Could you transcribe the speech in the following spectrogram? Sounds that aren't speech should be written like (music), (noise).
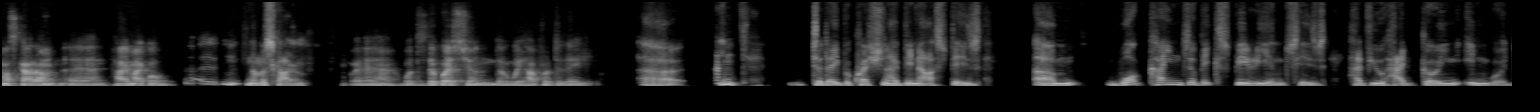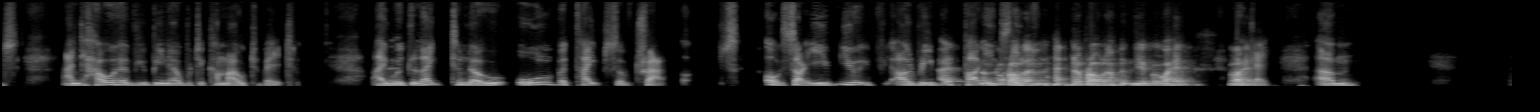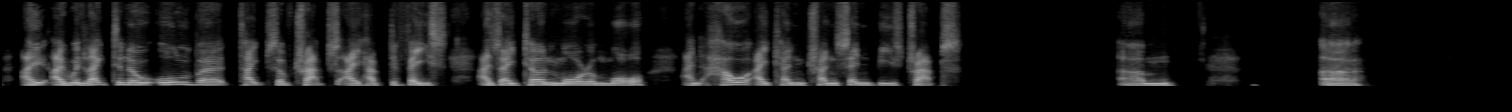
namaskaram. Uh, hi, Michael. Uh, namaskaram. Uh, what is the question that we have for today? Uh, (clears throat) today, the question I've been asked is um, what kinds of experiences have you had going inwards, and how have you been able to come out of it? I would like to know all the types of traps. Oh, sorry, you. you I'll read part. No problem. (laughs) no problem. (laughs) You go ahead. Go okay. Ahead. Um, I, I would like to know all the types of traps I have to face as I turn more and more and how I can transcend these traps. Um, uh,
